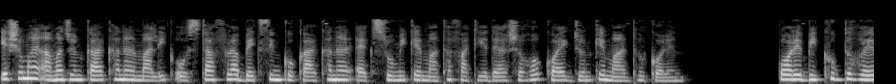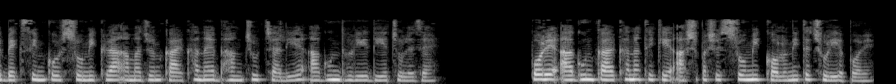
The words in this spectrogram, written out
এ সময় আমাজন কারখানার মালিক ও স্টাফরা বেক্সিমকো কারখানার এক শ্রমিকের মাথা ফাটিয়ে দেয়াসহ কয়েকজনকে মারধর করেন। পরে বিক্ষুব্ধ হয়ে বেক্সিমকোর শ্রমিকরা আমাজন কারখানায় ভাঙচুর চালিয়ে আগুন ধরিয়ে দিয়ে চলে যায়। পরে আগুন কারখানা থেকে আশপাশের শ্রমিক কলোনিতে ছড়িয়ে পড়ে।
